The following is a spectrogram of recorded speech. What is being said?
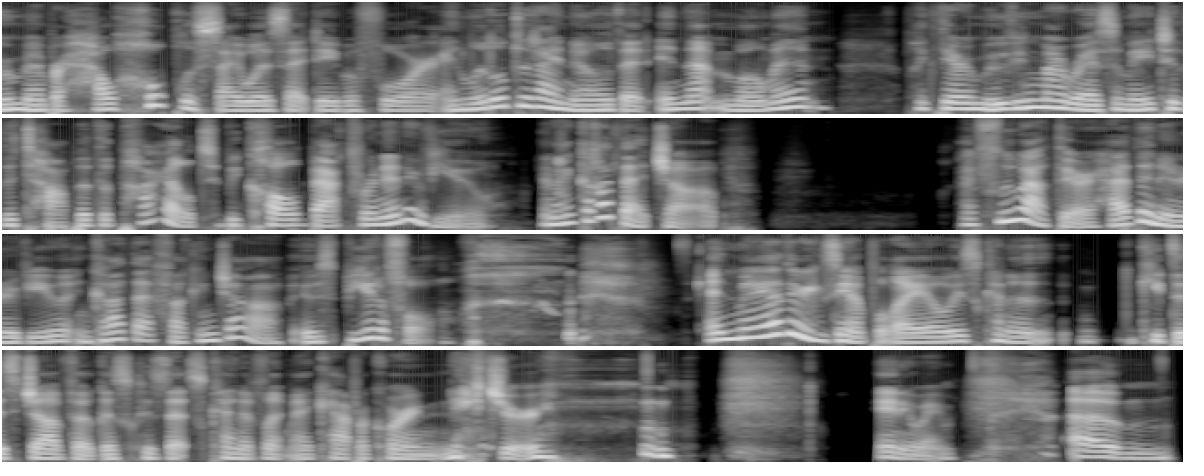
remember how hopeless I was that day before. And little did I know that in that moment, like they were moving my resume to the top of the pile to be called back for an interview. And I got that job. I flew out there, had that interview, and got that fucking job. It was beautiful. and my other example, I always kind of keep this job focused because that's kind of like my Capricorn nature. anyway, um,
